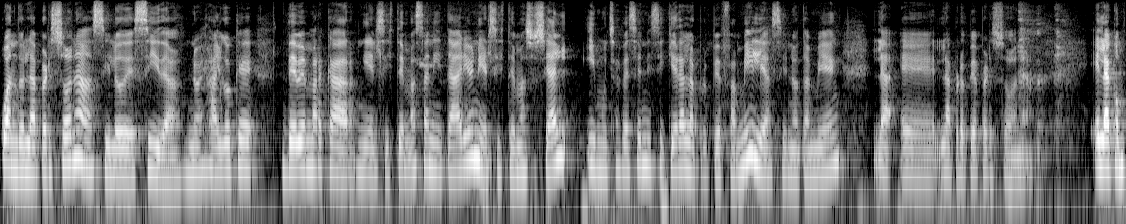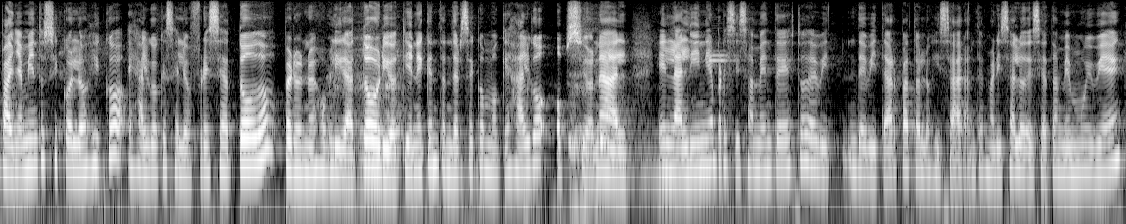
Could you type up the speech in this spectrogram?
cuando la persona así lo decida. No es algo que debe marcar ni el sistema sanitario ni el sistema social y muchas veces ni siquiera la propia familia, sino también la, eh, propia persona. El acompañamiento psicológico es algo que se le ofrece a todos, pero no es obligatorio. Tiene que entenderse como que es algo opcional, en la línea precisamente de esto de, evitar patologizar. Antes Marisa lo decía también muy bien,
